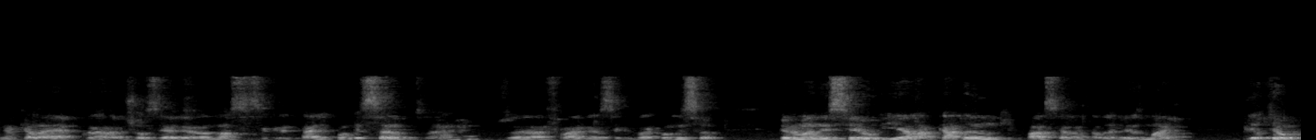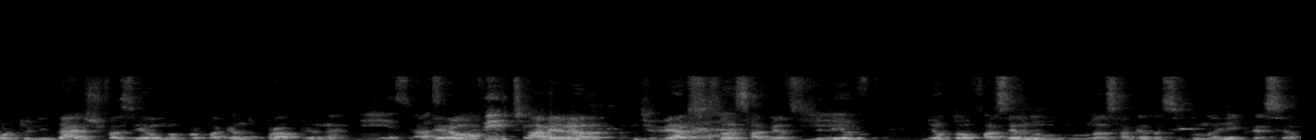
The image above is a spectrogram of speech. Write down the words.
Naquela época, a Josélia era nossa secretária e começamos, né? Já a Fraga era secretária começamos. Permaneceu e ela, cada ano que passa, ela é cada vez maior eu tenho a oportunidade de fazer uma propaganda própria, né? Isso, haverão, um convite. Haverão diversos é, lançamentos de isso. livro e eu estou fazendo o lançamento da segunda reimpressão.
